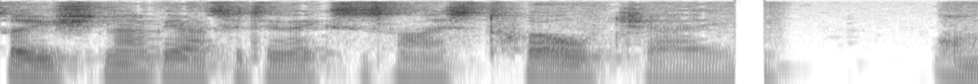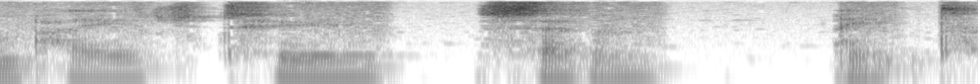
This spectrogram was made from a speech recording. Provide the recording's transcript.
So you should now be able to do exercise 12J on page 278.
